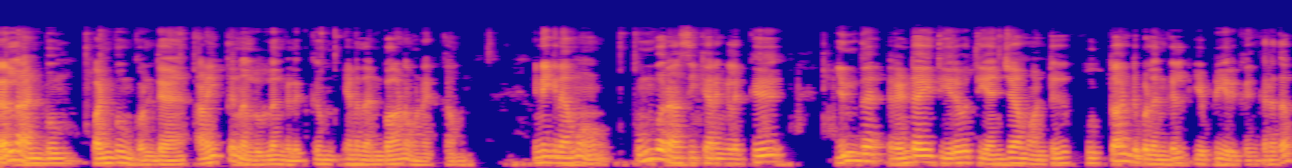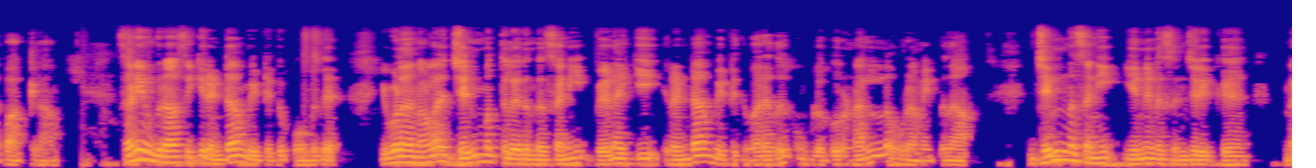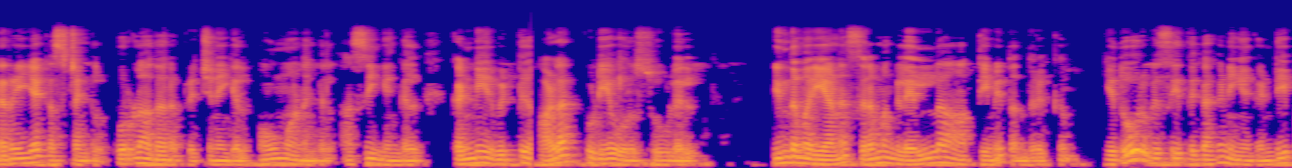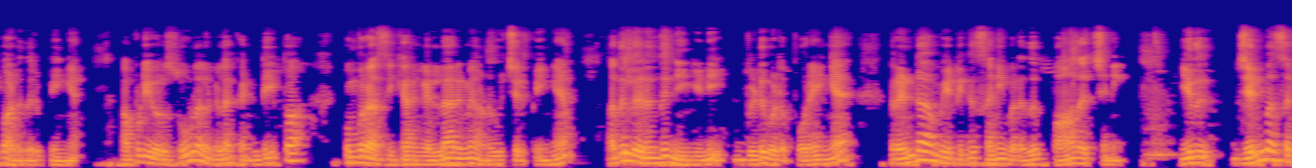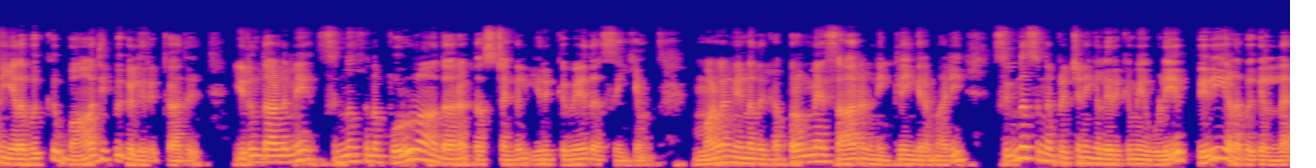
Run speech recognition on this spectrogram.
நல்ல அன்பும் பண்பும் கொண்ட அனைத்து நல்லுள்ளங்களுக்கும் எனது அன்பான வணக்கம். இன்னைக்கு நாம கும்ப ராசிக்காரங்களுக்கு இந்த ரெண்டாயிரத்தி இருபத்தி அஞ்சாம் ஆண்டு புத்தாண்டு பலன்கள் எப்படி இருக்குங்கிறத பார்க்கலாம். சனி உங்க ராசிக்கு ரெண்டாம் வீட்டுக்கு போகுது. இவ்வளவு நாளா ஜென்மத்தில் இருந்த சனி விலகி ரெண்டாம் வீட்டுக்கு வர்றது உங்களுக்கு ஒரு நல்ல ஒரு அமைப்பு தான். ஜென்ம சனி என்னென்ன செஞ்சிருக்கு? நிறைய கஷ்டங்கள் பொருளாதார பிரச்சனைகள் அவமானங்கள் அசிங்கங்கள் கண்ணீர் விட்டு அழக்கூடிய ஒரு சூழல். இந்த மாதிரியான சிரமங்கள் எல்லாத்தையுமே தந்திருக்கும் ஏதோ ஒரு விஷயத்துக்காக நீங்க கண்டிப்பா அழுதுருப்பீங்க. அப்படி ஒரு சூழல்களை கண்டிப்பா கும்பராசிக்காரங்க எல்லாருமே அனுபவிச்சிருப்பீங்க. அதுல இருந்து நீங்க இனி விடுபட போறீங்க. ரெண்டாம் வீட்டுக்கு சனி வருது பாதச்சனி. இது ஜென்ம சனி அளவுக்கு பாதிப்புகள் இருக்காது. இருந்தாலுமே சின்ன சின்ன பொருளாதார கஷ்டங்கள் இருக்கவே தான் செய்யும். மழை நின்னதுக்கு அப்புறமே சாரல் நிக்கலிங்கிற மாதிரி சின்ன சின்ன பிரச்சனைகள் இருக்குமே ஒழிய பெரிய அளவுகள்ல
